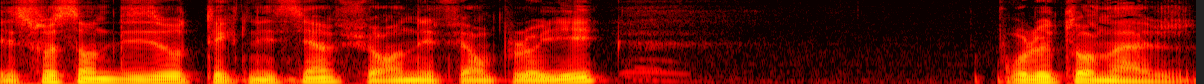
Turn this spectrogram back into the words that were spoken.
et 70 autres techniciens furent en effet employés pour le tournage.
